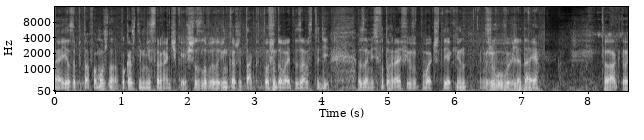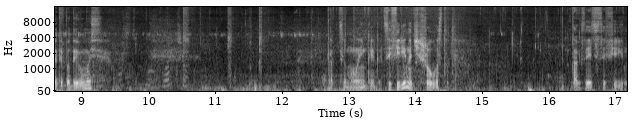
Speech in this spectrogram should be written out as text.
Е, Я запитав, а можна покажете мені сарганчика, якщо зловили? Він каже, так. Тож давайте зараз тоді замість фотографії ви побачите, як він вживу виглядає. Так, давайте подивимось. Так, це маленька. Це фіріна чи що у вас тут? Так, здається, це фіріна.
